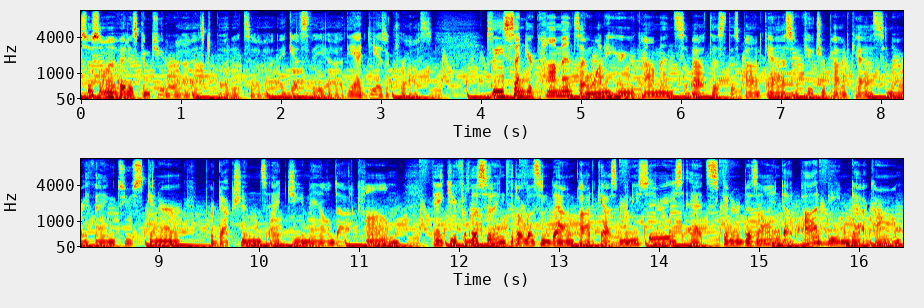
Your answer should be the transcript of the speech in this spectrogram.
so some of it is computerized, but it's uh, it gets the uh, the ideas across. Please send your comments. I want to hear your comments about this this podcast and future podcasts and everything to skinnerproductions at gmail.com. Thank you for listening to the Listen Down podcast miniseries at skinnerdesign.podbean.com.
